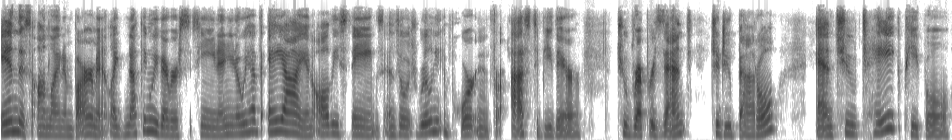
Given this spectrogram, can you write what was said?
in this online environment like nothing we've ever seen. And, you know, we have AI and all these things. And so it's really important for us to be there to represent, to do battle, and to take people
